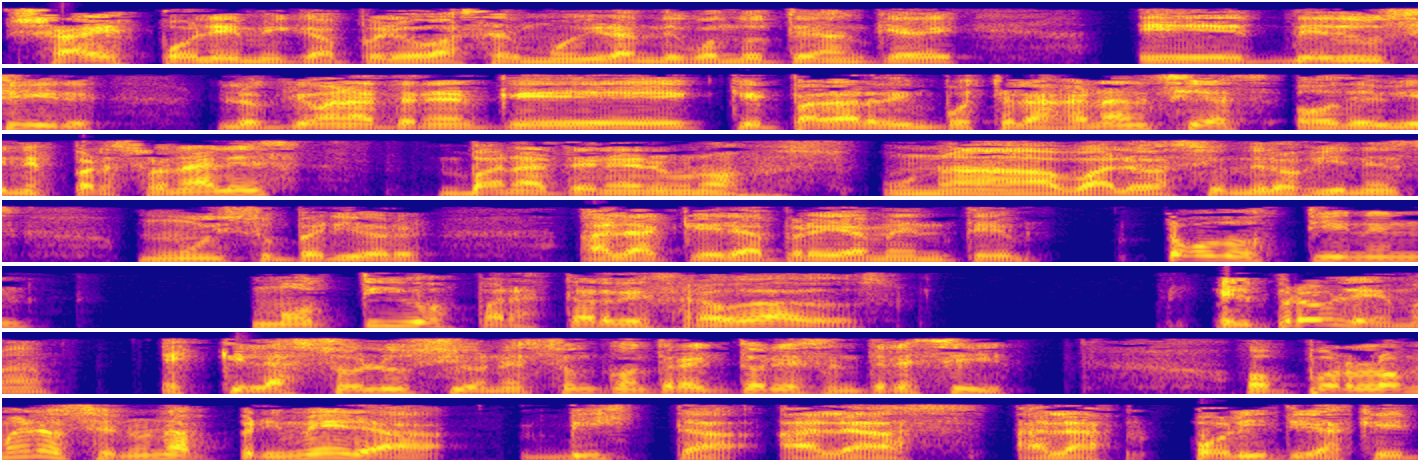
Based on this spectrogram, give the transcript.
ya es polémica, pero va a ser muy grande cuando tengan que eh, deducir lo que van a tener que, que pagar de impuestos las ganancias o de bienes personales, van a tener unos, una evaluación de los bienes muy superior a la que era previamente. Todos tienen motivos para estar defraudados. El problema es que las soluciones son contradictorias entre sí, o por lo menos en una primera vista a las, a las políticas que,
